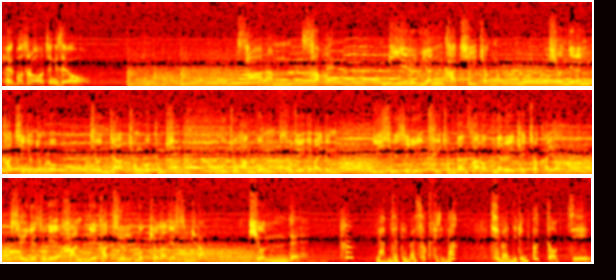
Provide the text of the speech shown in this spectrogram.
갤포스로 챙기세요. 사람 사회 미래를 위한 가치 경영 현대는 가치 경영으로 전자 정보통신 우주항공 소재 개발 등 21세기 최첨단 산업 분야를 개척하여 세계 속의 한국의 가치를 높여가겠습니다 현대 남자들만 속쓰리나? 집안일은 끝도 없지.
